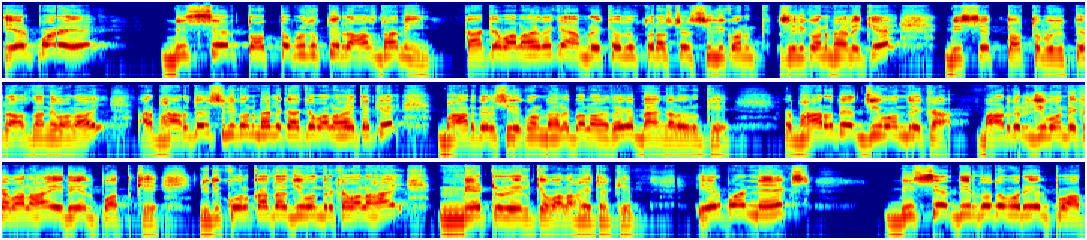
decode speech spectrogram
এরপরে বিশ্বের তথ্য প্রযুক্তির রাজধানী, কাকে বলা হয় থাকে আমেরিকা যুক্তরাষ্ট্রের সিলিকন সিলিকন ভ্যালিকে বিশ্বের তথ্য প্রযুক্তির রাজধানী বলা হয়। আর ভারতের সিলিকন ভ্যালি কাকে বলা হয় থাকে ভারতের সিলিকন ভ্যালি বলা হয় থাকে ব্যাঙ্গালুরুকে। ভারতের জীবনরেখা ভারতের জীবনরেখা বলা হয় রেলপথকে যদি কলকাতার জীবনরেখা বলা হয়, মেট্রো রেলকে বলা হয়ে থাকে এরপর নেক্সট বিশ্বের দীর্ঘতম রেলপথ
